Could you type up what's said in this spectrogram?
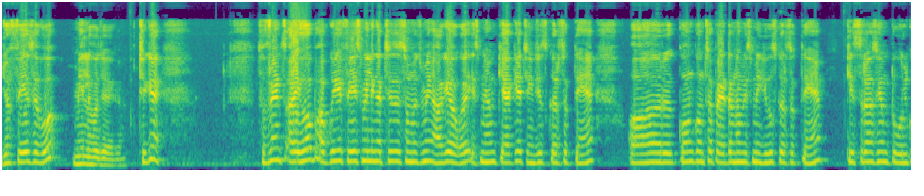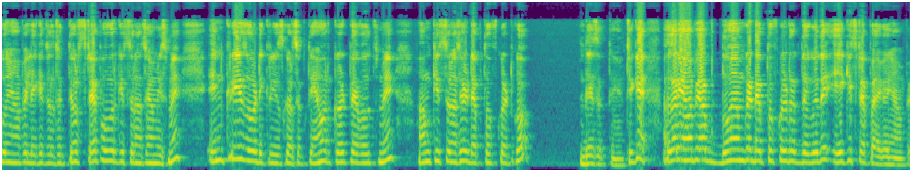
जो फेस है वो मिल हो जाएगा। ठीक है? सो फ्रेंड्स आई होप आपको ये फेस मिलिंग अच्छे से समझ में आ गया होगा। इसमें हम क्या क्या चेंजेस कर सकते हैं और कौन कौन सा पैटर्न हम इसमें यूज़ कर सकते हैं, किस तरह से हम टूल को यहाँ पे लेके चल सकते हैं और स्टेप ओवर किस तरह से हम इसमें इंक्रीज और डिक्रीज कर सकते हैं और कट लेवल्स में हम किस तरह से डेप्थ ऑफ़ कट को दे सकते हैं। ठीक है? अगर यहाँ पे आप दो एम का डेप्थ ऑफ़ कट रख दोगे तो एक ही स्टेप आएगा यहाँ पे।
